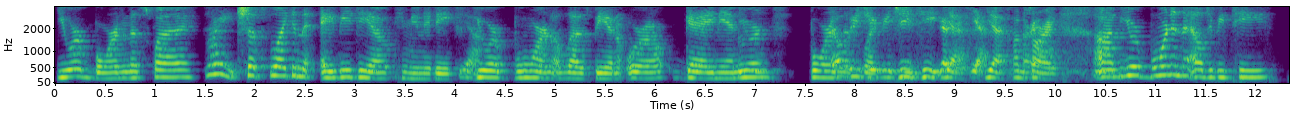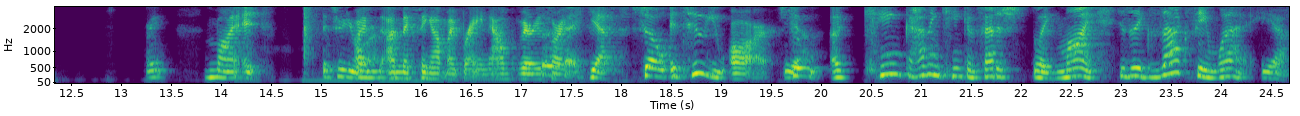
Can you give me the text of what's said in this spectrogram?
you are born this way. Right. Just like in the ABDL community, Yeah. you are born a lesbian or a gay man. You're Mhm. born this way. LGBT. GT, Yeah, yes, yes. I'm All sorry. right. Um, you're born in the LGBT. Right. My, It's who you I'm, are. I'm mixing up my brain now. I'm very It's sorry. okay. Yes. So it's who you are. So a kink, having kink and fetish like mine is the exact same way. yeah.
